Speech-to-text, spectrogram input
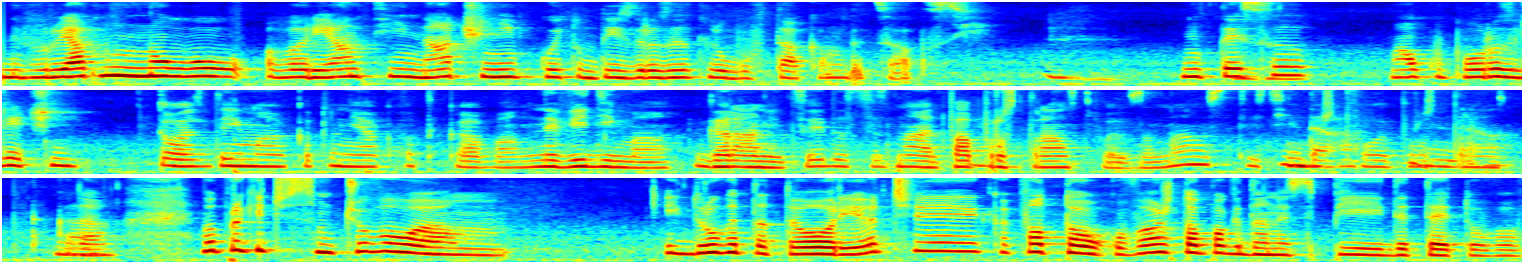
невероятно много варианти и начини, които да изразят любовта към децата си. Но те са малко по-различни. Тоест да има като някаква такава невидима граница и да се знае това пространство е за нас, ти си имаш да, твое пространство. Да, така. да. Въпреки, че съм чувала и другата теория, че какво толкова, що пък да не спи детето в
